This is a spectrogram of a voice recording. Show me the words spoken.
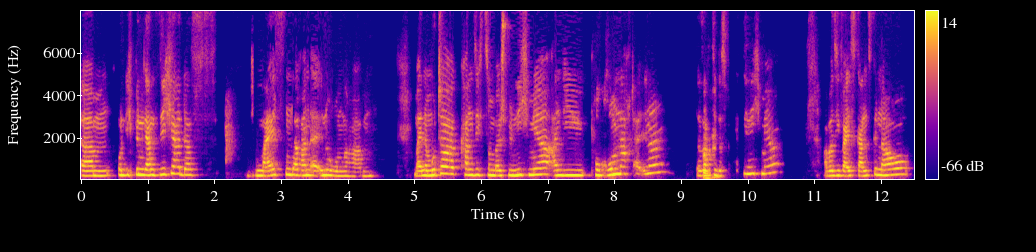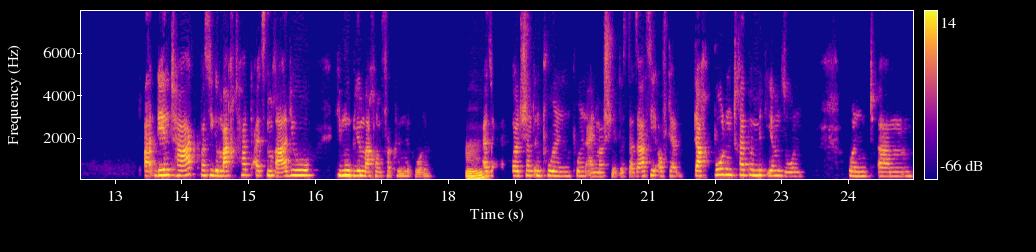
Ähm, und ich bin ganz sicher, dass die meisten daran Erinnerungen haben. Meine Mutter kann sich zum Beispiel nicht mehr an die Pogromnacht erinnern. Da sagt okay. sie, das sie nicht mehr. Aber sie weiß ganz genau den Tag, was sie gemacht hat, als im Radio die Mobilmachung verkündet wurde. Mhm. Also als Deutschland in Polen, Polen einmarschiert ist. Da saß sie auf der Dachbodentreppe mit ihrem Sohn. Und ähm,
